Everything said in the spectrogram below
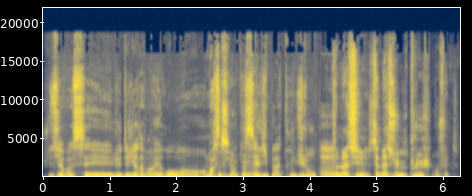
Je veux dire, c'est le délire d'avoir un héros en, en Marseille qui peu- s'allie pas tout du long. Mmh. Ça n'assume, plus, en fait.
